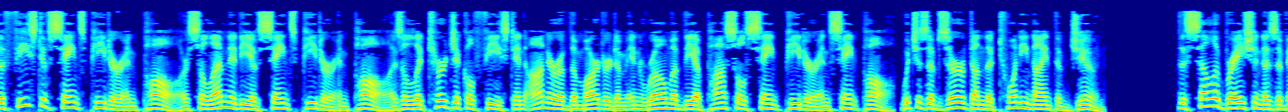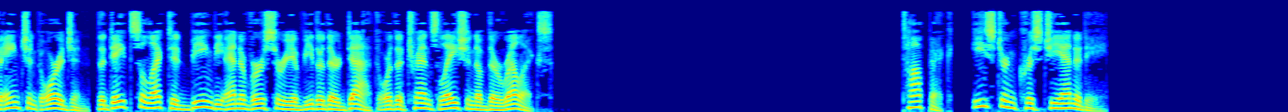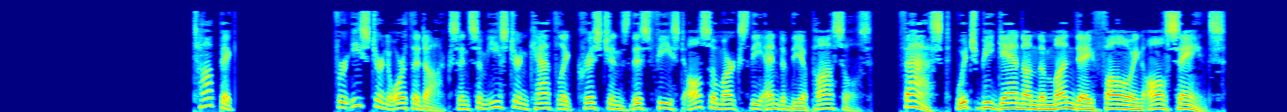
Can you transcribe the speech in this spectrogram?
The Feast of Saints Peter and Paul or Solemnity of Saints Peter and Paul is a liturgical feast in honor of the martyrdom in Rome of the apostles Saint Peter and Saint Paul, which is observed on 29 June. The celebration is of ancient origin, the date selected being the anniversary of either their death or the translation of their relics. Eastern Christianity for Eastern Orthodox and some Eastern Catholic Christians this feast also marks the end of the Apostles' fast which began on the Monday following All Saints'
